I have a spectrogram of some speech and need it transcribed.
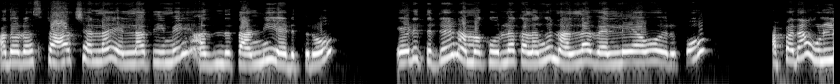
அதோட ஸ்டார்ச் எல்லாம் எல்லாத்தையுமே அந்த தண்ணி எடுத்துரும். எடுத்துட்டு நமக்கு உருளைக்கிழங்கு நல்லா வெள்ளையாகவும் இருக்கும். அப்போ தான் உள்ள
